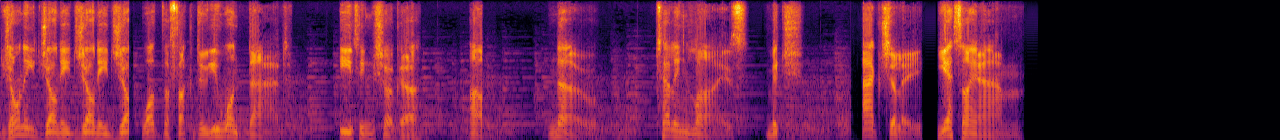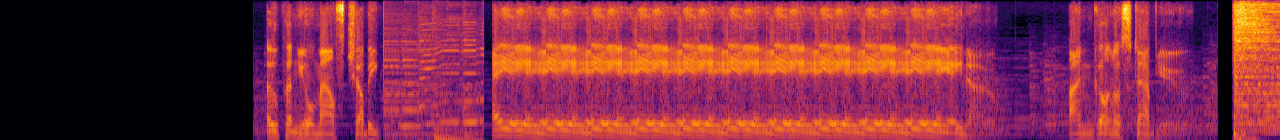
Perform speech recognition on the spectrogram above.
Johnny Johnny Johnny Jo- What the fuck do you want dad? Eating sugar? Uh. No. Telling lies, bitch. Actually, yes I am. Open your mouth chubby. No. I'm gonna stab you.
